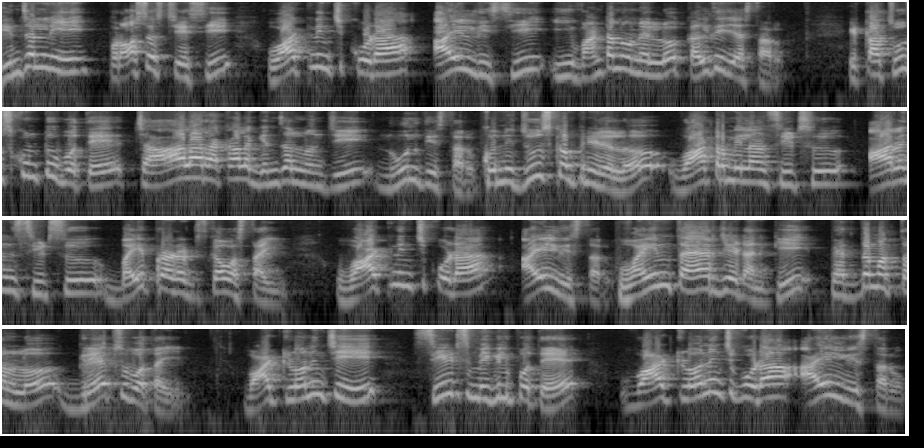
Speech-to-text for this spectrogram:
గింజల్ని ప్రాసెస్ చేసి వాటి నుంచి కూడా ఆయిల్ తీసి ఈ వంట నూనెల్లో కల్తీ చేస్తారు. ఇట్లా చూసుకుంటూ పోతే చాలా రకాల గింజల నుంచి నూనె తీస్తారు. కొన్ని జ్యూస్ కంపెనీలలో watermelon seeds orange seeds by ప్రొడక్ట్స్గా వస్తాయి. వాటి నుంచి కూడా ఆయిల్ తీస్తారు. వైన్ తయారు చేయడానికి పెద్ద మొత్తంలో గ్రేప్స్ పోతాయి. వాటిలో నుంచి సీడ్స్ మిగిలిపోతే వాటిలో నుంచి కూడా ఆయిల్ తీస్తారు.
